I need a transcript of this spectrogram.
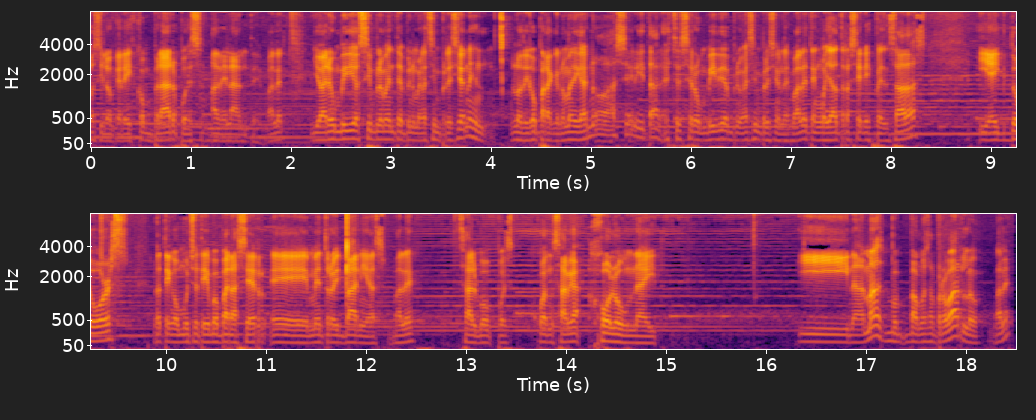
O si lo queréis comprar, pues adelante, ¿vale? Yo haré un vídeo simplemente de primeras impresiones, lo digo para que no me digas, no, va a ser y tal. Este será un vídeo de primeras impresiones, ¿vale? Tengo ya otras series pensadas y Eight Doors no tengo mucho tiempo para hacer eh, Metroidvanias, ¿vale? Salvo, pues, cuando salga Hollow Knight. Y nada más, vamos a probarlo, ¿vale?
